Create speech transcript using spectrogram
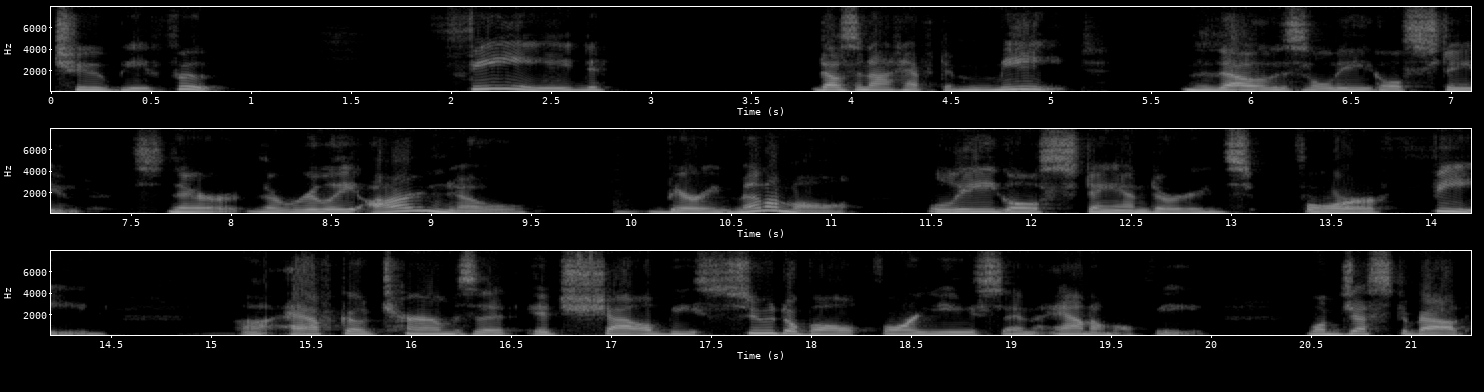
to be food. Feed does not have to meet those legal standards. There, there really are no very minimal legal standards for feed. Uh, AAFCO terms it, it shall be suitable for use in animal feed. Well, just about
